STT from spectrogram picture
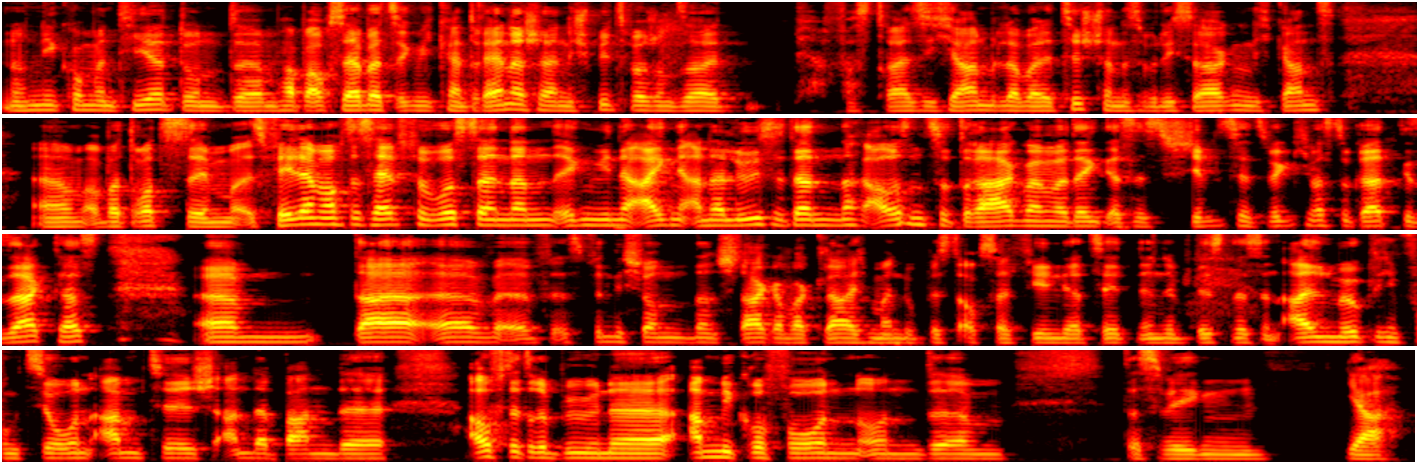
noch nie kommentiert und ähm, habe auch selber jetzt irgendwie keinen Trainerschein. Ich spiele zwar schon seit ja, fast 30 Jahren mittlerweile Tischtennis, würde ich sagen, nicht ganz. Ähm, aber trotzdem, es fehlt einem auch das Selbstbewusstsein, dann irgendwie eine eigene Analyse dann nach außen zu tragen, weil man denkt, es ist, stimmt jetzt wirklich, was du gerade gesagt hast. Ähm, da, äh, das finde ich schon dann stark, aber klar, ich meine, du bist auch seit vielen Jahrzehnten in dem Business, in allen möglichen Funktionen, am Tisch, an der Bande, auf der Tribüne, am Mikrofon und ähm, deswegen, ja,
